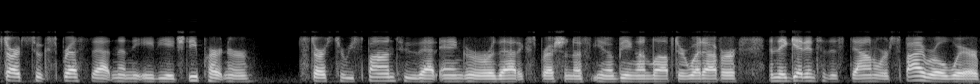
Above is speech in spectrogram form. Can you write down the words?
starts to express that, and then the ADHD partner starts to respond to that anger or that expression of you know being unloved or whatever. And they get into this downward spiral where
